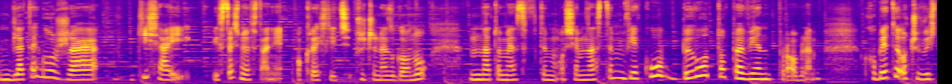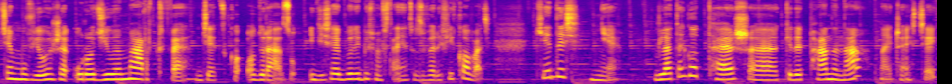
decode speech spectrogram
Dlatego, że dzisiaj jesteśmy w stanie określić przyczynę zgonu, natomiast w tym XVIII wieku było to pewien problem. Kobiety oczywiście mówiły, że urodziły martwe dziecko od razu i dzisiaj bylibyśmy w stanie to zweryfikować. Kiedyś nie. Dlatego też, e, kiedy panna najczęściej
